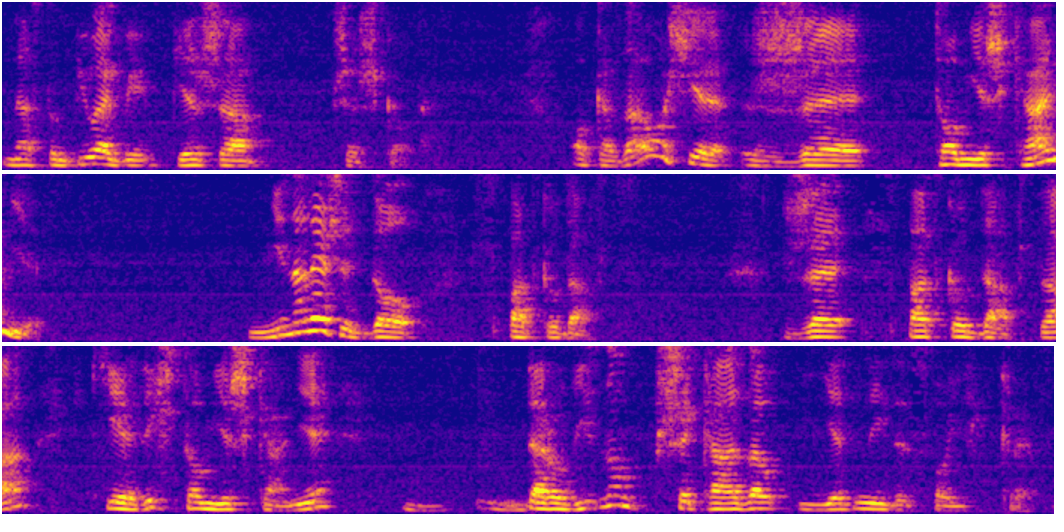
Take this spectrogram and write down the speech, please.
nastąpiła jakby pierwsza przeszkoda. Okazało się, że to mieszkanie nie należy do spadkodawcy, że spadkodawca kiedyś to mieszkanie darowizną przekazał jednej ze swoich krewnych.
